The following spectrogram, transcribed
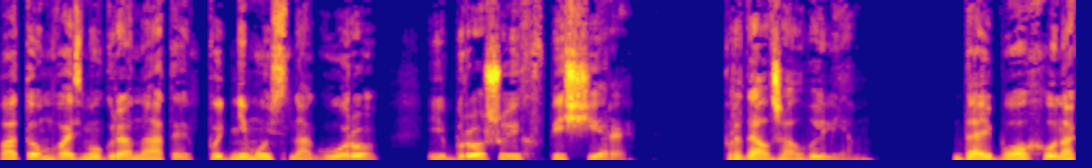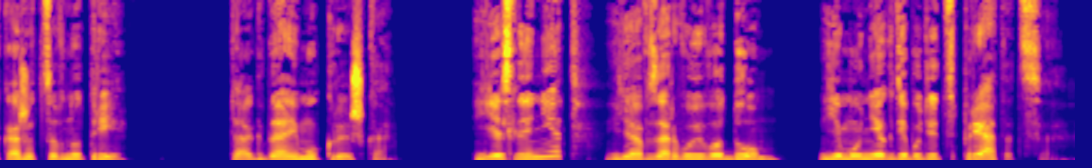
«Потом возьму гранаты, поднимусь на гору и брошу их в пещеры», — продолжал Уильям. «Дай бог, он окажется внутри. Тогда ему крышка. Если нет, я взорву его дом. Ему негде будет спрятаться.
